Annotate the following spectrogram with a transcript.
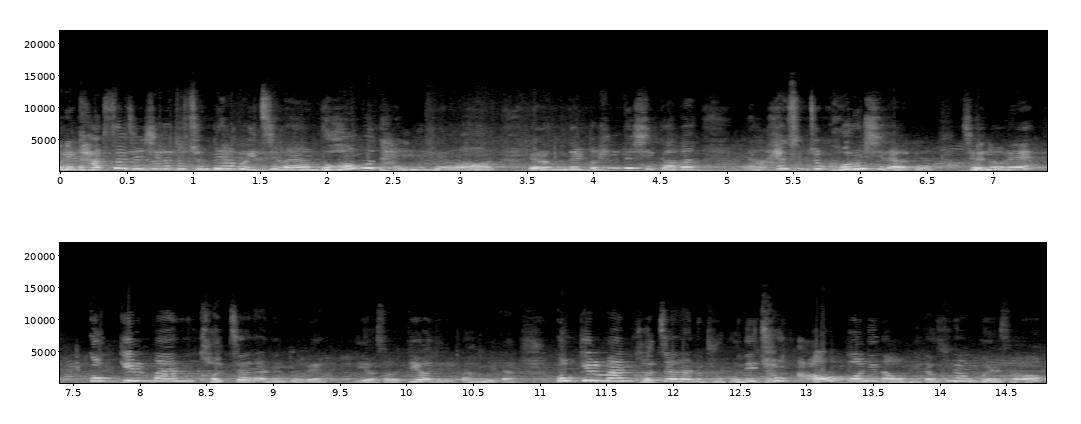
우리 박서진 씨가 또 준비하고 있지만 너무 달리면 여러분들 또 힘드실까봐 아, 한숨 좀 고르시라고 제 노래 꽃길만 걷자라는 노래 이어서 띄워드릴까 합니다. 꽃길만 걷자라는 부분이 총 아홉 번이 나옵니다. 후렴구에서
